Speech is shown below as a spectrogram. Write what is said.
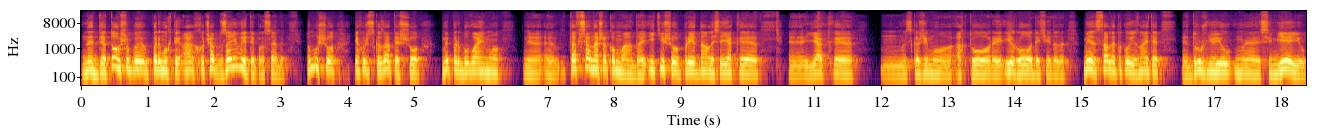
не для того, щоб перемогти, а хоча б заявити про себе. Тому що я хочу сказати, що ми перебуваємо, е, е, та вся наша команда, і ті, що приєдналися як, е, як скажімо, актори і родичі. Ми стали такою, знаєте, дружньою сім'єю,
